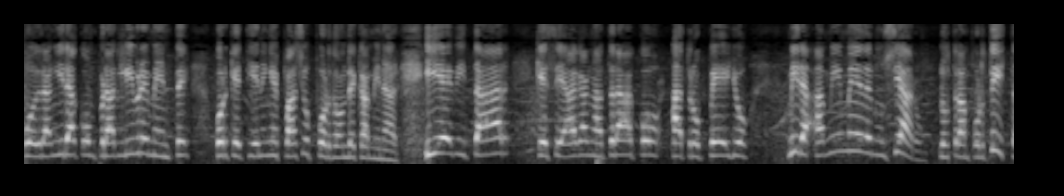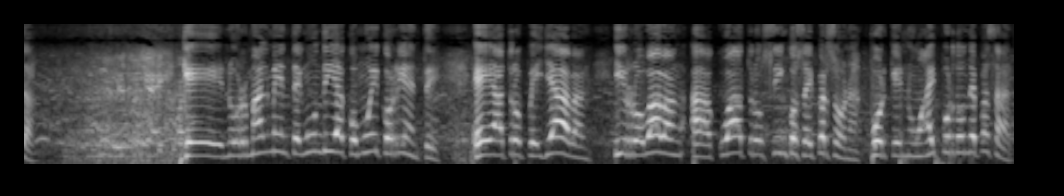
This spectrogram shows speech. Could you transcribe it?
podrán ir a comprar libremente porque tienen espacios por donde caminar y evitar que se hagan atracos, atropellos. Mira, a mí me denunciaron los transportistas que normalmente en un día común y corriente eh, atropellaban y robaban a cuatro, cinco, seis personas porque no hay por dónde pasar.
